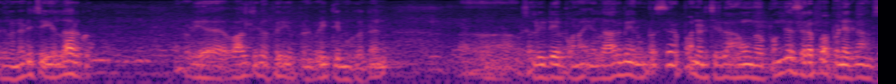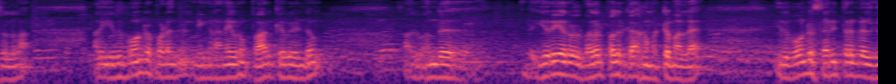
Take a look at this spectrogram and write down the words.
இதில் நடித்த எல்லாருக்கும் என்னுடைய வாழ்த்துக்கள் பெரிய பெண் வைத்திய முகந்தன் சொல்லிகிட்டே போனால் எல்லாருமே ரொம்ப சிறப்பாக நடிச்சிருக்காங்க. அவங்க பங்கு சிறப்பாக பண்ணியிருக்காங்கன்னு சொல்லலாம். அது இது போன்ற படங்கள் நீங்கள் அனைவரும் பார்க்க வேண்டும். அது வந்து இந்த இறையருள் வளர்ப்பதற்காக மட்டுமல்ல இது போன்ற சரித்திரங்கள்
